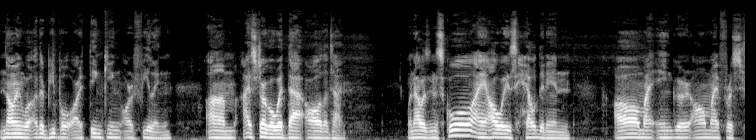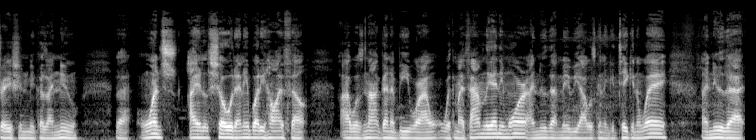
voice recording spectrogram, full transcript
knowing what other people are thinking or feeling. Um, I struggle with that all the time. When I was in school, I always held it in all my anger, all my frustration because I knew that once I showed anybody how I felt, I was not gonna be where I with my family anymore. I knew that maybe I was gonna get taken away. I knew that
